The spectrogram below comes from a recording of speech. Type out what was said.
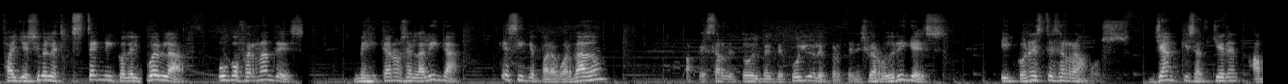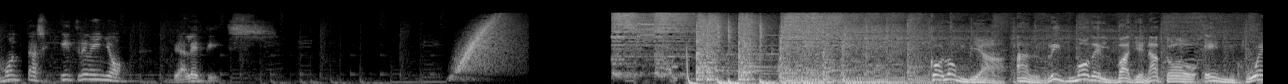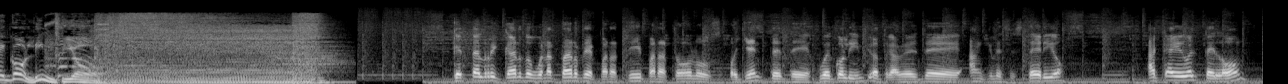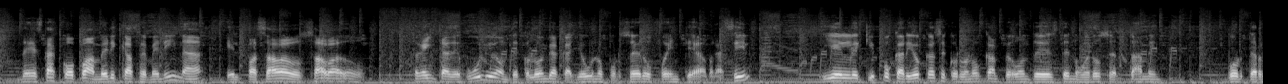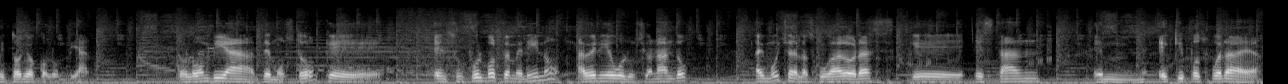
Falleció el ex técnico del Puebla, Hugo Fernández. Mexicanos en la liga. ¿Qué sigue para guardado? A pesar de todo el mes de julio, le perteneció a Rodríguez. Y con este cerramos. Yankees adquieren a Montas y Trimiño de Athletics. Colombia, al ritmo del vallenato en juego limpio. ¿Qué tal Ricardo? Buena tarde para ti y para todos los oyentes de Juego Limpio a través de Ángeles Estéreo. Ha caído el telón de esta Copa América Femenina el pasado sábado 30 de julio, donde Colombia cayó 1 por 0 frente a Brasil. Y el equipo carioca se coronó campeón de este nuevo certamen por territorio colombiano. Colombia demostró que en su fútbol femenino ha venido evolucionando. Hay muchas de las jugadoras que están en equipos fuera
